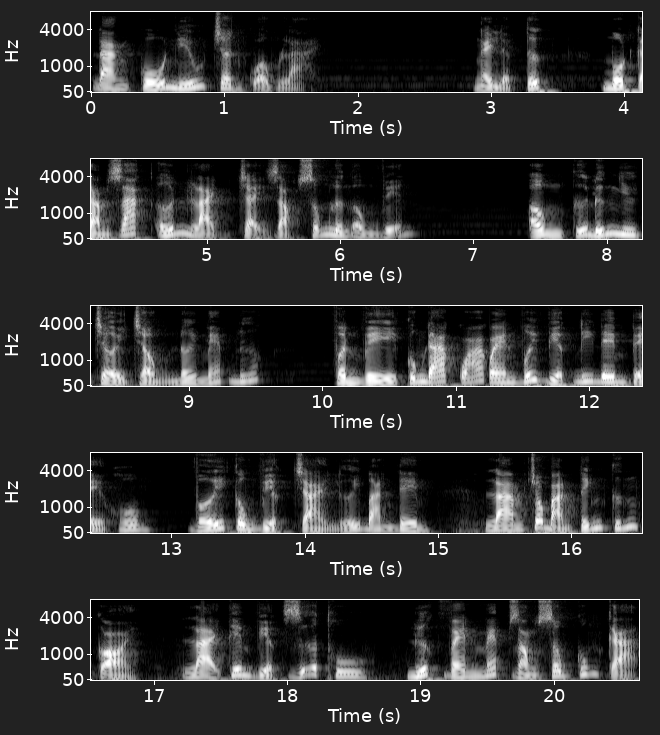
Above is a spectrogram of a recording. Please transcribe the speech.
đang cố níu chân của ông lại. Ngay lập tức, một cảm giác ớn lạnh chạy dọc sống lưng ông Viễn. Ông cứ đứng như trời trồng nơi mép nước, phần vì cũng đã quá quen với việc đi đêm về hôm, với công việc trải lưới ban đêm, làm cho bản tính cứng cỏi, lại thêm việc giữa thu, nước ven mép dòng sông cũng cạn,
